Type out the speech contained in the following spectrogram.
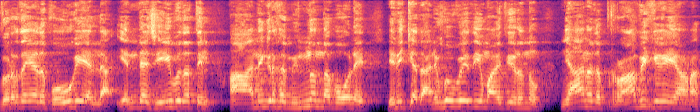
വെറുതെ അത് പോവുകയല്ല. എന്റെ ജീവിതത്തിൽ ആ അനുഗ്രഹം ഇന്നെന്ന പോലെ എനിക്കത് അനുഭവവേദ്യമായി തീരുന്നു. ഞാനത് പ്രാപിക്കുകയാണ്.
